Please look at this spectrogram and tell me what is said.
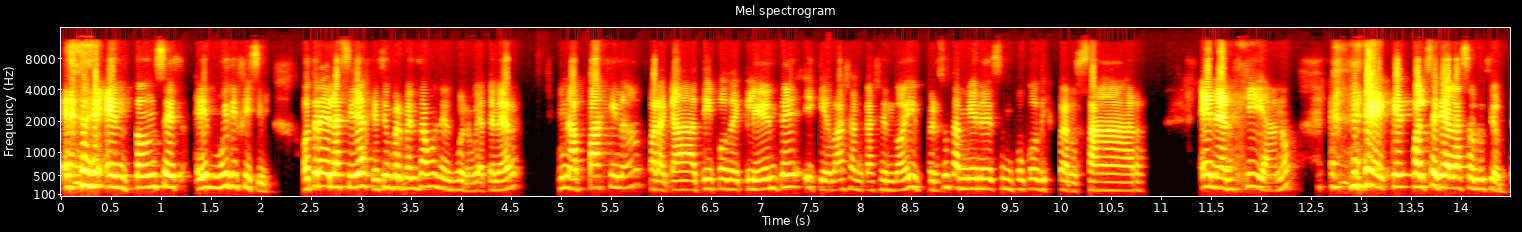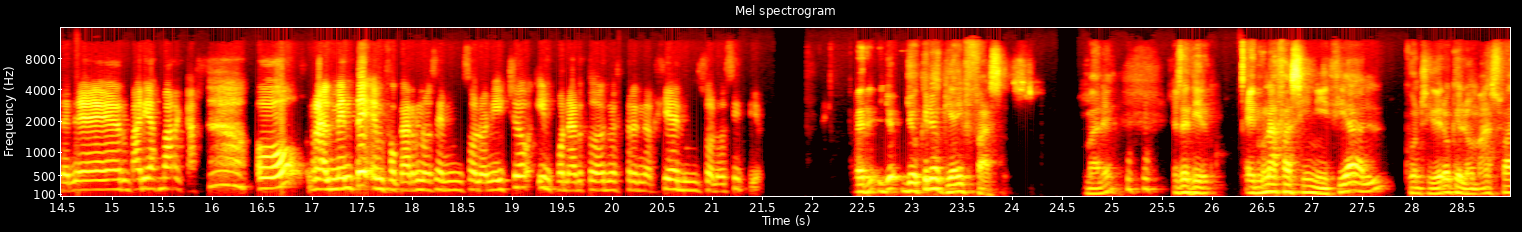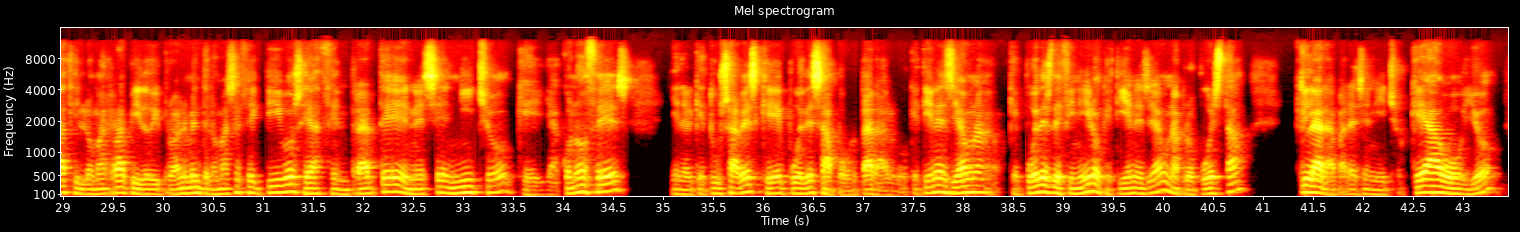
Entonces, es muy difícil. Otra de las ideas que siempre pensamos es, bueno, voy a tener una página para cada tipo de cliente y que vayan cayendo ahí, pero eso también es un poco dispersar energía, ¿no? ¿Cuál sería la solución? ¿Tener varias marcas? ¿O realmente enfocarnos en un solo nicho y poner toda nuestra energía en un solo sitio? A ver, yo, yo creo que hay fases, ¿vale? Es decir, en una fase inicial considero que lo más fácil, lo más rápido y probablemente lo más efectivo sea centrarte en ese nicho que ya conoces y en el que tú sabes que puedes aportar algo, que tienes ya una, que puedes definir o que tienes ya una propuesta clara para ese nicho. ¿Qué hago yo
